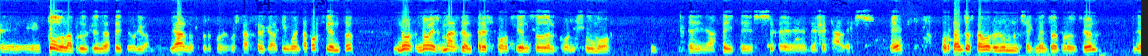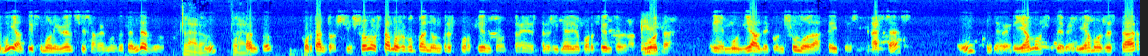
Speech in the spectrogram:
eh, toda la producción de aceite de oliva mundial, nosotros podemos estar cerca del 50%, no, no es más del 3% del consumo de aceites eh, vegetales. ¿eh? Por tanto, estamos en un segmento de producción de muy altísimo nivel si sabemos defenderlo. Claro, ¿Mm? Por tanto, por tanto, si solo estamos ocupando un 3%, 3, 3,5% de la cuota eh, mundial de consumo de aceites y grasas, ¿eh? deberíamos, deberíamos estar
